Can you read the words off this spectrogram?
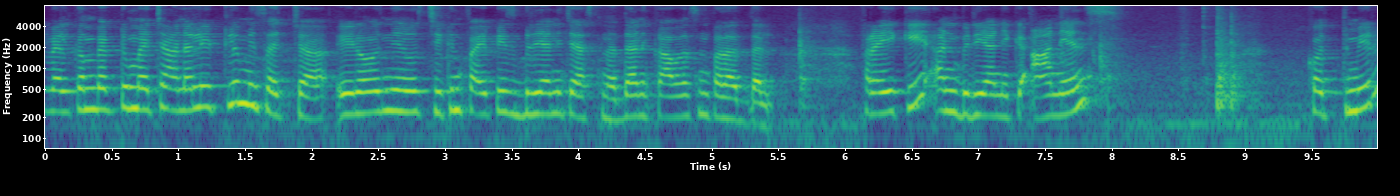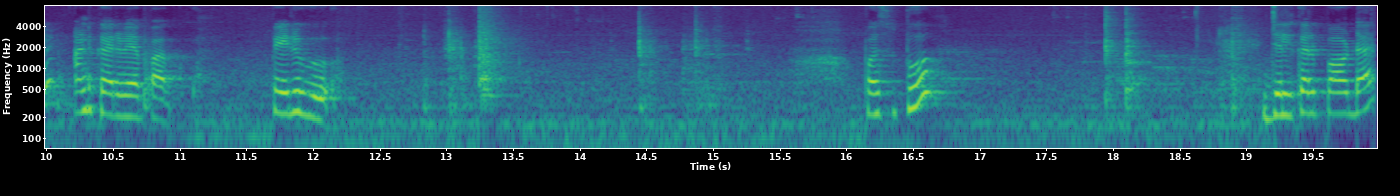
Welcome back to my channel. ఇట్లు మిస్ వచ్చా ఈరోజు నేను చికెన్ ఫైవ్ పీస్ బిర్యానీ చేస్తున్నాను దానికి కావాల్సిన పదార్థాలు. ఫ్రైకి అండ్ బిర్యానీకి ఆనియన్స్ కొత్తిమీర అండ్ కరివేపాకు. పెరుగు. పసుపు. జీలకర్ర పౌడర్.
